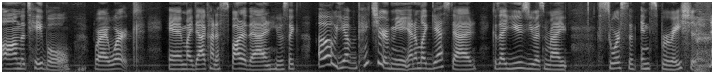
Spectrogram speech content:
on the table where I work. And my dad kind of spotted that and he was like, Oh, you have a picture of me. And I'm like, Yes, dad, because I use you as my source of inspiration.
